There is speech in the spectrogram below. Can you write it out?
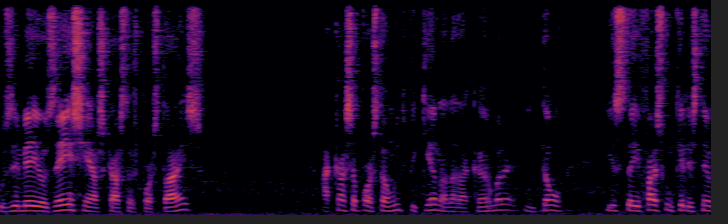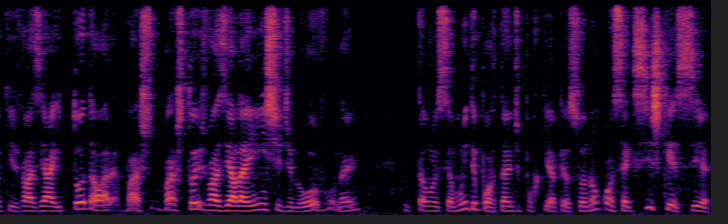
os e-mails enchem as caixas postais, a caixa postal é muito pequena lá da Câmara, então isso daí faz com que eles tenham que esvaziar e toda hora, bastou esvaziar, ela enche de novo, né? Então isso é muito importante porque a pessoa não consegue se esquecer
